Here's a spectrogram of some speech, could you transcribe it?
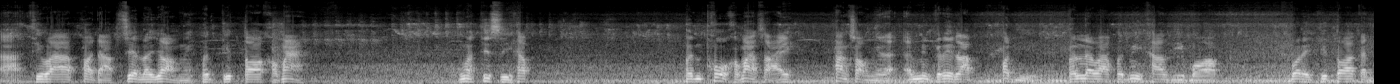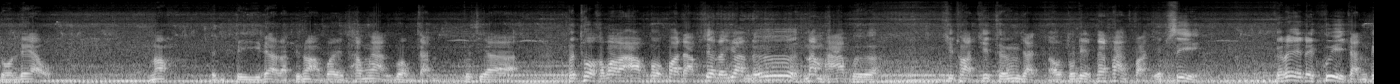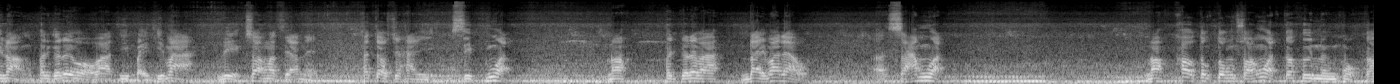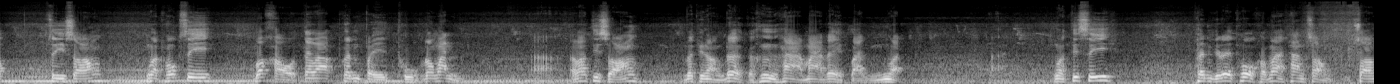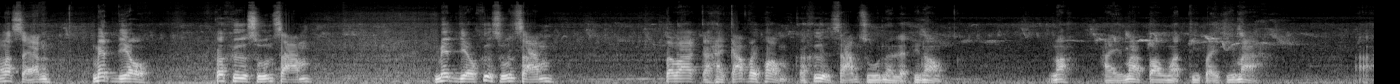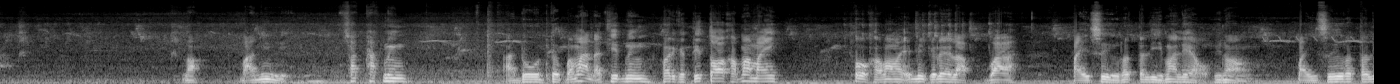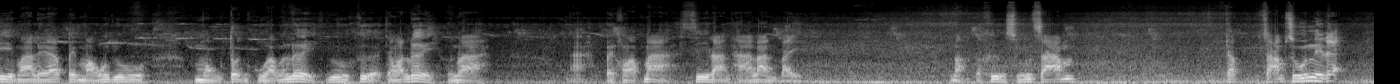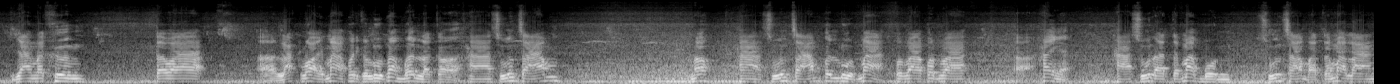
อ่าที่ว่าพ่อดาบเสี้ยนระย่องเนี่ยเพิ่นติดต่อเขามางวดที่สี่ครับ เพิ่นโทรเขามาสายทางช่องนี่แหละแอดมินก็ได้รับพอดีเพิ่นเลยว่าเพิ่นมีข่าวดีบอกบ่ได้ติดต่อกันโดนแล้วเนาะเป็นปีแล้วล่ะพี่น้องบ่ได้ทำงานร่วมกันเพื่อจะเพิ่นโทรเขามาว่าเอาพ่อพ่อดาบเสี้ยนระย่องเด้อนำหาเบอร์คิดฮอดคิดถึงอยากเอาตัวเลขแนวทางฝาก FC ก็เลยได้คุยกันพี่น้อง เพิ่นก็เลยบอกว่าที่ไปที่มาเลขซ่องละแสนเนี่ยถ้าเจ้าจะให้สิบงวดเนาะเพิ่นก็เลยว่าได้มาแล้วสามงวดเนาะเข้าตรงๆสองงวดก็คือหนึ่งหกกับสี่สองงวดหกสี่ว่าเขาแต่ว่าเพิ่นไปถูกรางวัลรางวัลที่สองแล้วพี่น้องเด้อก็คือห้ามาได้ป่านงวดงวดที่สี่เพิ่นก็เลยโทรเขามาทางสองสองละแสน เม็ดเดียวก็คือศูนย์สามเม็ดเดียวคือศูนย์สามแต่ว่าก็ให้กลับไว้พร้อมก็คือสามศูนย์นั่นแหละพี่น้องเนาะให้มาตองวัดที่ไปที่มาเนาะบ้านนี้สักพักหนึ่งโดนเกือบประมาณอาทิตย์หนึ่งพอดีก็ติดต่อเขามาไหมโทรเขามาไหมเอ็มมี่ก็เลยหลับว่าไปซื้อลอตเตอรี่มาแล้วพี่น้องไปซื้อลอตเตอรี่มาแล้ว ไปเหมาอยู่ หมองต้นขัวมันเลย อยู่คือจังหวัดเลยคนว่าอ่า ไปหอบมาสี่ล้านหาล้านใบเนาะก็คือศูนย์สามกับสามศูนย์นี่แหละย่างละเครื่องแต่ว่าอ่าหลักร้อยมากเพิ่นก็รูดมาเมื่อแล้วก็หาศูนย์สามเนาะหาศูนย์สามเพิ่นรูดมากเพิ่นว่าเพิ่นว่าอ่าให้หาศูนย์อาจจะมาบนศูนย์สามอาจจะมาลาง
